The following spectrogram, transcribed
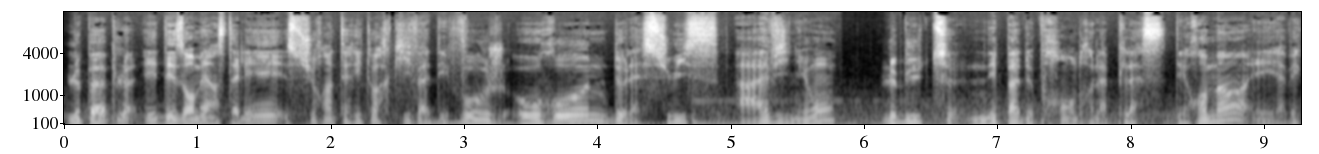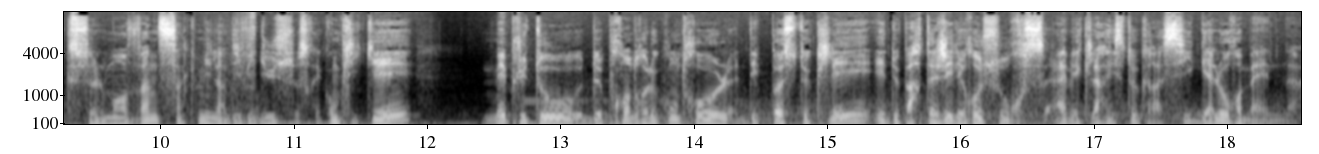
Le peuple est désormais installé sur un territoire qui va des Vosges au Rhône, de la Suisse à Avignon. Le but n'est pas de prendre la place des Romains, et avec seulement 25 000 individus ce serait compliqué, mais plutôt de prendre le contrôle des postes clés et de partager les ressources avec l'aristocratie gallo-romaine.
